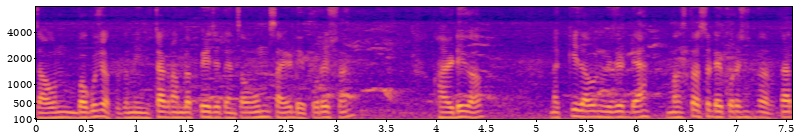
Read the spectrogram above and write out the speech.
जाऊन बघू शकता तुम्ही इंस्टाग्रामला पेज आहे त्यांचा ओम साई डेकोरेशन खार्डीगाव. नक्की जाऊन व्हिजिट द्या. मस्त असं डेकोरेशन करतात.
